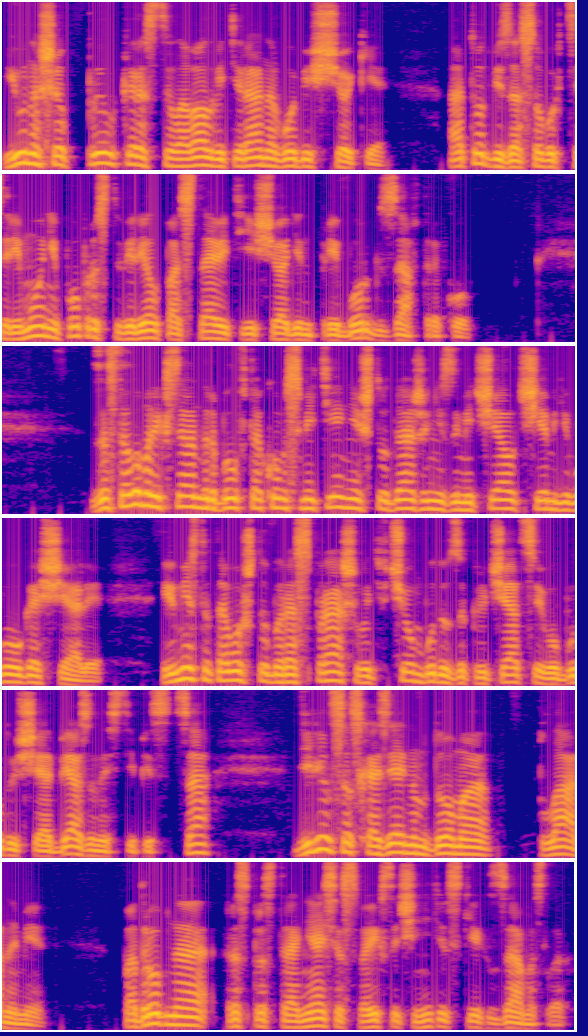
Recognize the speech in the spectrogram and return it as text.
юноша пылко расцеловал ветерана в обе щеки а тот без особых церемоний попросту велел поставить еще один прибор к завтраку. За столом Александр был в таком смятении, что даже не замечал, чем его угощали, и вместо того, чтобы расспрашивать, в чем будут заключаться его будущие обязанности писца, делился с хозяином дома планами, подробно распространяясь о своих сочинительских замыслах.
